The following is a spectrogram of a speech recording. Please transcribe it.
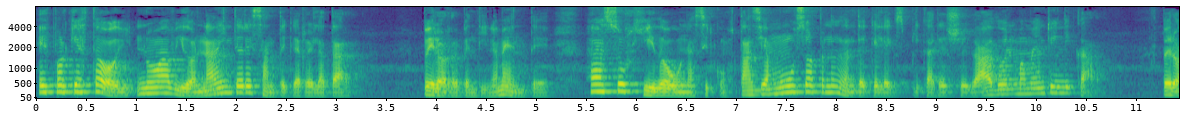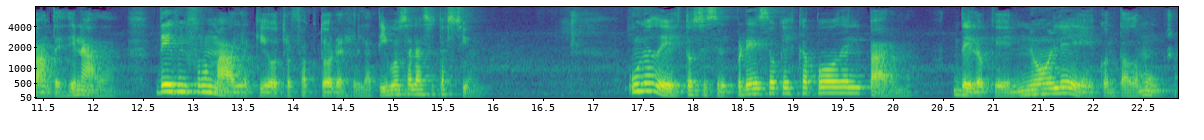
es porque hasta hoy no ha habido nada interesante que relatar. Pero repentinamente ha surgido una circunstancia muy sorprendente que le explicaré llegado el momento indicado. Pero antes de nada, debo informarle que otros factores relativos a la situación. Uno de estos es el preso que escapó del páramo, de lo que no le he contado mucho.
